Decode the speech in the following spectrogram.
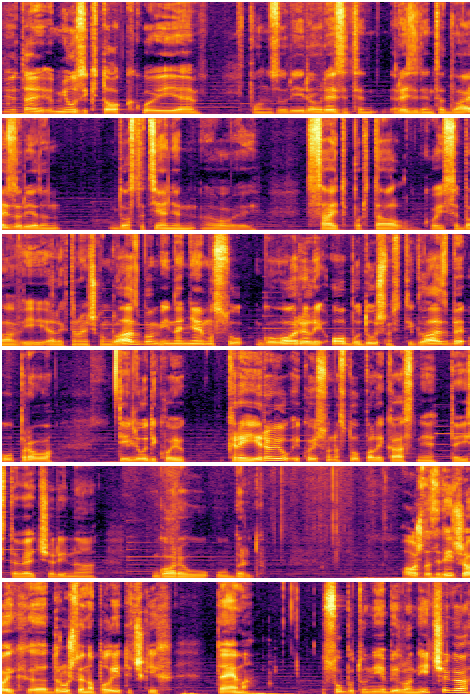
Bio je taj Music Talk koji je sponzorirao Resident, Resident Advisor, jedan dosta cijenjen ovaj, sajt, portal koji se bavi elektroničkom glazbom i na njemu su govorili o budućnosti glazbe upravo ti ljudi koji kreiraju i koji su nastupali kasnije te iste večeri na gore u, u Brdu. Ovo što se tiče ovih e, društveno-političkih tema. U subotu nije bilo ničega,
